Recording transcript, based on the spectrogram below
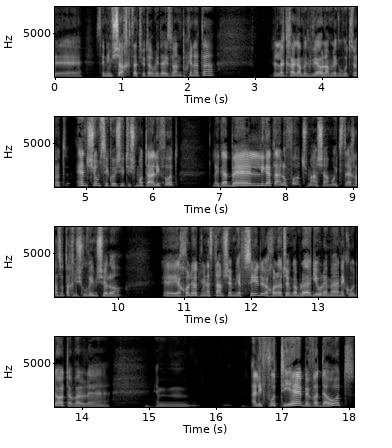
אה, זה נמשך קצת יותר מדי זמן מבחינתה. לקחה גם את גביע העולם לקבוצות. אין שום סיכוי שהיא תשמוט את האליפות. לגבי ליגת האלופות, שמע, שם הוא יצטרך לעשות את החישובים שלו. אה, יכול להיות מן הסתם שהם יפסידו, יכול להיות שהם גם לא יגיעו ל-100 נקודות, אבל אה, הם... אליפות תהיה בוודאות,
